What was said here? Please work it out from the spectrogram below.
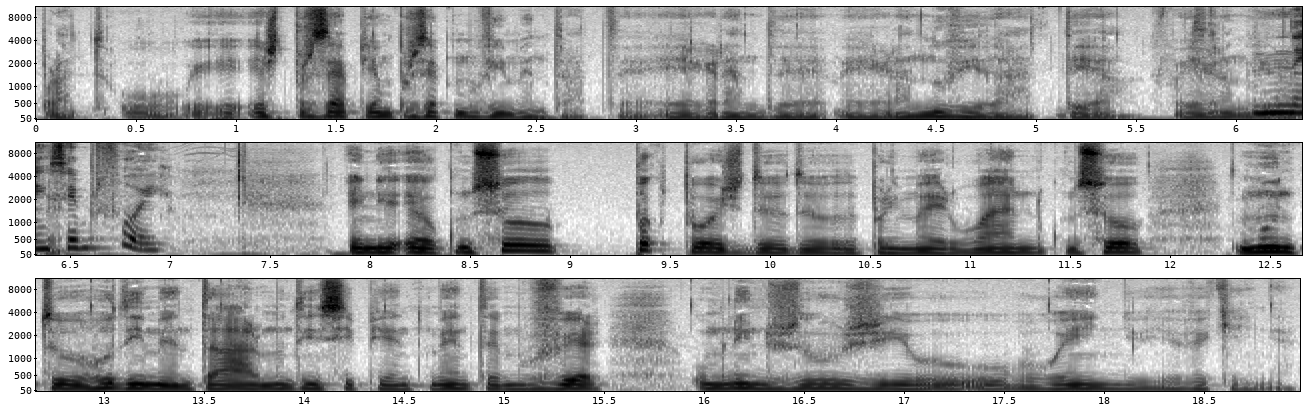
pronto, o, este presépio é um presépio movimentado. É a grande, é a grande novidade dele. Foi a grande novidade Nem sempre foi. Ele começou pouco depois do, do, do, primeiro ano, começou muito rudimentar, muito incipientemente a mover o Menino Jesus e o, o Bolinho e a Vaquinha.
